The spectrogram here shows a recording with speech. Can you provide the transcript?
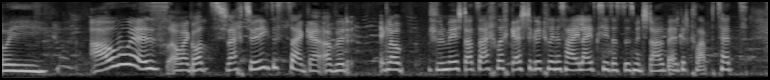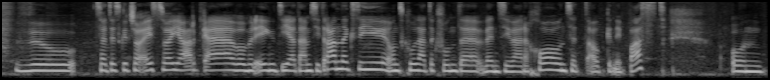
Ui, alles. Oh mein Gott, es ist recht schwierig, das zu sagen. Aber ich glaube, für mich war tatsächlich gestern ein kleines Highlight, gewesen, dass das mit Stahlberger geklappt hat. Weil es hat jetzt schon ein, zwei Jahre gegeben, wo wir irgendwie an dem sie dran waren und es cool hätten gefunden, wenn sie wären gekommen und es hat auch nicht gepasst. Und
